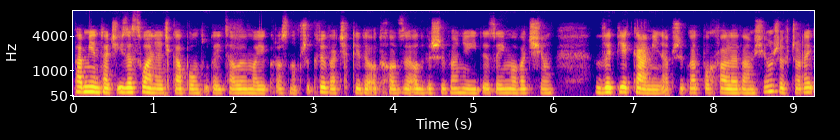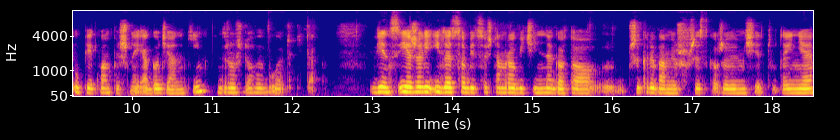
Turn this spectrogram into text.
pamiętać i zasłaniać kapą tutaj całe moje krosno, przykrywać, kiedy odchodzę od wyszywania i idę zajmować się wypiekami. Na przykład pochwalę Wam się, że wczoraj upiekłam pyszne jagodzianki, drożdżowe bułeczki, tak. Więc jeżeli idę sobie coś tam robić innego, to przykrywam już wszystko, żeby mi się tutaj nie,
